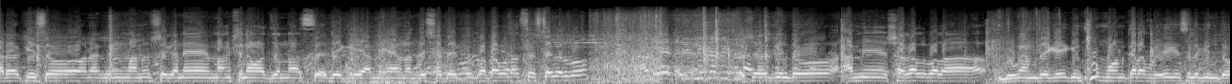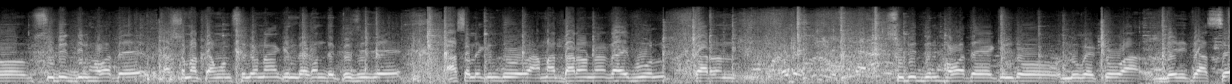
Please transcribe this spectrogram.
আরও কিছু অনেক মানুষ সেখানে মাংস নেওয়ার জন্য আসছে দেখি আমি আপনাদের সাথে একটু কথা বলার চেষ্টা করব। কিন্তু আমি সকালবেলা দোকান থেকে কিন্তু মন খারাপ হয়ে গেছিল, কিন্তু ছুটির দিন হওয়াতে কাস্টমার তেমন ছিল না, কিন্তু এখন দেখতেছি যে আসলে কিন্তু আমার ধারণাটাই ভুল, কারণ ছুটির দিন হওয়াতে কিন্তু লোক একটু দেরিতে আসছে।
